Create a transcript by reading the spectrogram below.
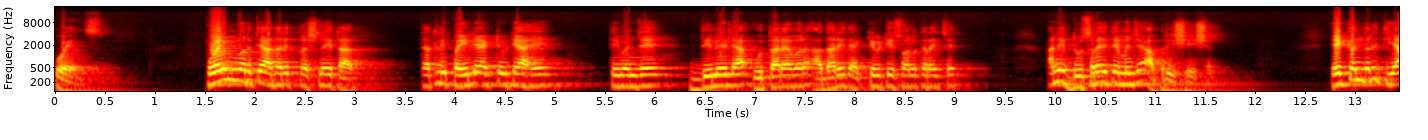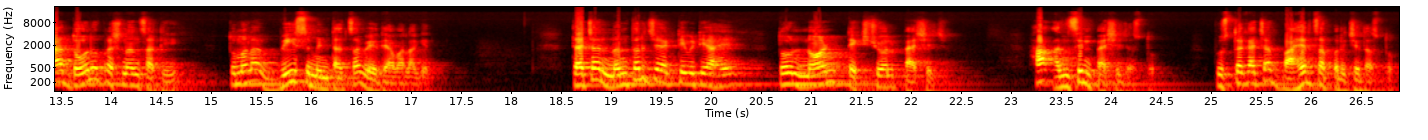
पोएम्स. पोएमवरती आधारित प्रश्न येतात. त्यातली पहिली ॲक्टिव्हिटी आहे ती म्हणजे दिलेल्या उतार्यावर आधारित ॲक्टिव्हिटी सॉल्व करायचे. आणि दुसरं आहे ते म्हणजे अप्रिशिएशन. एकंदरीत या दोन प्रश्नांसाठी तुम्हाला वीस मिनिटांचा वेळ द्यावा लागेल. त्याच्यानंतरची ॲक्टिव्हिटी आहे तो नॉन टेक्स्च्युअल पॅसेज हा अनसिन पॅसेज असतो. पुस्तकाच्या बाहेरचा परिच्छेद असतो.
